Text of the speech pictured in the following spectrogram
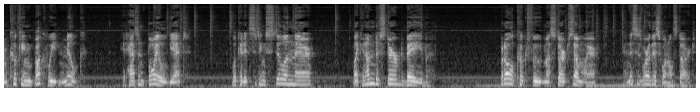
I'm cooking buckwheat and milk. It hasn't boiled yet. Look at it sitting still in there, like an undisturbed babe. But all cooked food must start somewhere, and this is where this one will start.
